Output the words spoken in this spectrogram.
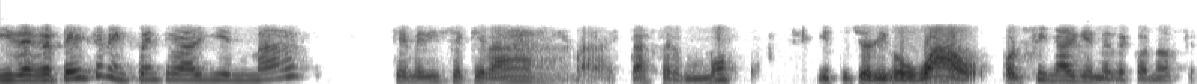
Y de repente me encuentro a alguien más que me dice que bárbara, estás hermosa. Y entonces yo digo, wow, por fin alguien me reconoce.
